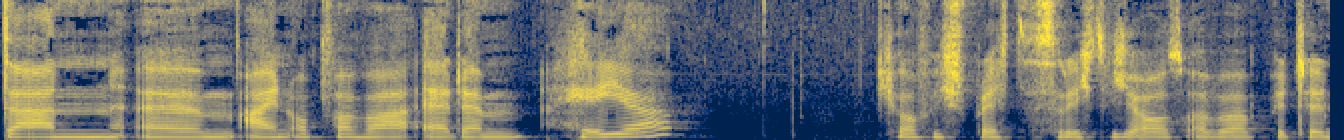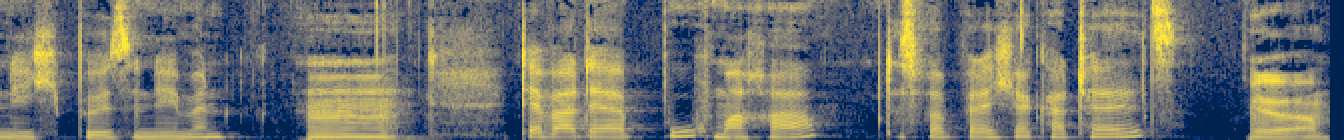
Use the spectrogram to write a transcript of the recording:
Dann ein Opfer war Adam Heyer. Ich hoffe, ich spreche das richtig aus, aber bitte nicht böse nehmen. Hm. Der war der Buchmacher des Verbrecherkartells. Ja.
